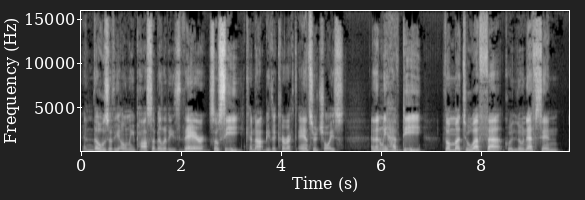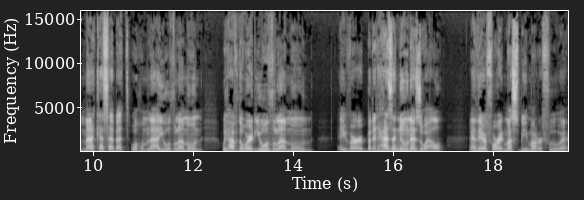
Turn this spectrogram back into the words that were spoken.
and those are the only possibilities there. So C cannot be the correct answer choice. And then we have D, ثم توفى كل نفس ما كسبت وهم لا يظلمون. We have the word يظلمون, a verb, but it has a noon as well, and therefore it must be marfu'.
